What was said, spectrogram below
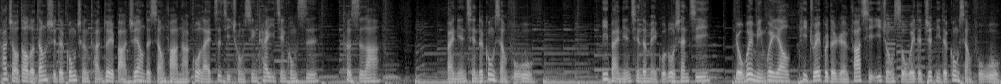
他找到了当时的工程团队，把这样的想法拿过来，自己重新开一间公司——特斯拉。百年前的共享服务，一百年前的美国洛杉矶，有位名为 L. P. Draper 的人发起一种所谓的 JNY 的共享服务。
